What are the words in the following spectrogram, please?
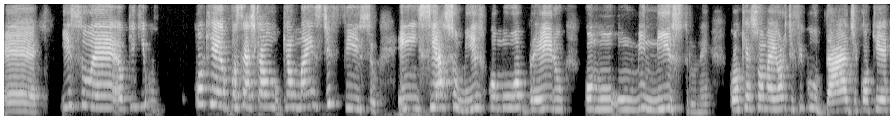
É, isso é o que, que qual que você acha que é, o, que é o mais difícil em se assumir como obreiro, como um ministro, né? Qual que é a sua maior dificuldade? Qual que é,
